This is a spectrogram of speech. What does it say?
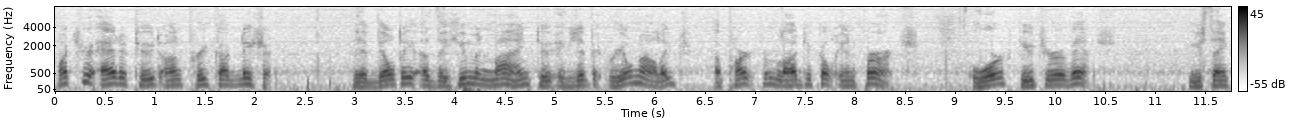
what's your attitude on precognition? The ability of the human mind to exhibit real knowledge apart from logical inference or future events. You think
